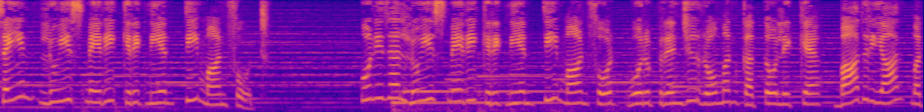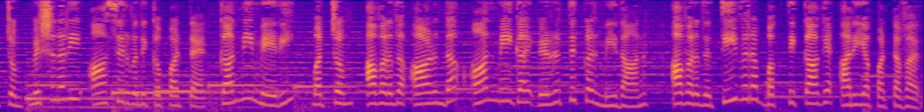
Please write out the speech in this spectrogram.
Saint Louis Marie Grignion de Montfort. புனித Louis Marie Grignion de Montfort ஒரு பிரெஞ்சு ரோமன் கத்தோலிக்க பாதிரியார் மற்றும் மிஷனரி ஆசிர்வதிக்கப்பட்ட கன்னி மேரி மற்றும் அவரது ஆழ்ந்த ஆன்மீக எழுத்துக்கள் மீதான அவரது தீவிர பக்திக்காக அறியப்பட்டவர்.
